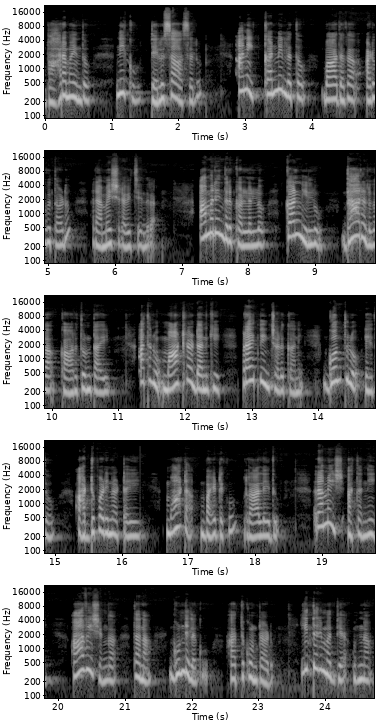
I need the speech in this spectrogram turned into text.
భారమైందో నీకు తెలుసా అసలు? అని కన్నీళ్ళతో బాధగా అడుగుతాడు రమేష్ రవిచంద్ర. అమరీందర్ కళ్ళల్లో కన్నీళ్ళు ధారలుగా కారుతుంటాయి. అతను మాట్లాడడానికి ప్రయత్నించాడు కానీ గొంతులో ఏదో అడ్డుపడినట్టయి మాట బయటకు రాలేదు. రమేష్ అతన్ని ఆవేశంగా తన గుండెలకు హత్తుకుంటాడు. ఇద్దరి మధ్య ఉన్న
